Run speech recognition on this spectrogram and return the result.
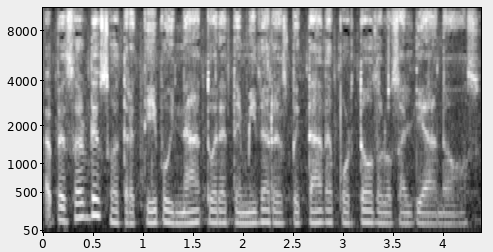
A pesar de su atractivo innato, era temida y respetada por todos los aldeanos.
